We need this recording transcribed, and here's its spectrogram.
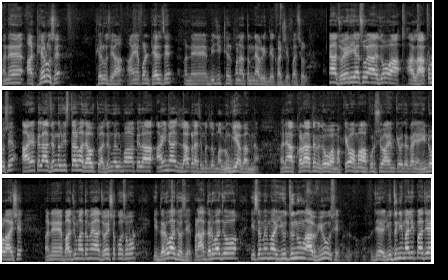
અને આ ઠેલું છે ઠેલું છે. આ અહીંયા પણ ઠેલ છે અને બીજી ઠેલ પણ આ તમને આગળ દેખાડશે પાછળ. આ જોઈ રહ્યા છો, આ જો આ લાકડું છે. અહીંયા પેલા જંગલ વિસ્તારમાં જ આવતું, આ જંગલમાં પેલા અહીંના જ લાકડા છે મતલબમાં લુંઘિયા ગામના. અને આ કળા તમે જોવો, આમાં કેવા મહાપુરુષો આ એમ કહેવાય કે અહીંયા હિંડોળા હશે. અને બાજુમાં તમે આ જોઈ શકો છો એ દરવાજો છે. પણ આ દરવાજો એ સમયમાં યુદ્ધનું આ વ્યૂ છે. જે યુદ્ધની માલિપા જે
